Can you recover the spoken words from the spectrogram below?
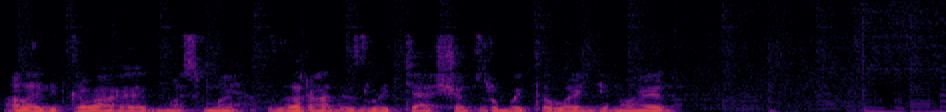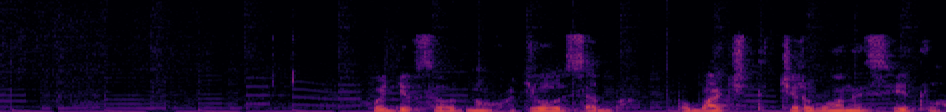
Але відкриваємось ми заради злиття, щоб зробити леді Ноель. Хоч і все одно хотілося б побачити червоне світло.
